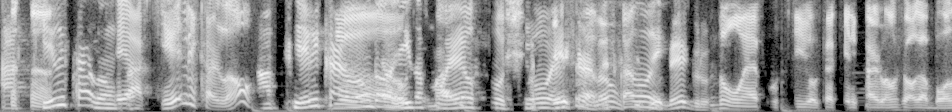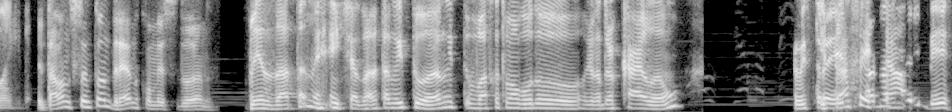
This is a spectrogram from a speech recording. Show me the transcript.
Aquele Carlão, É tá? aquele Carlão? Aquele Carlão Não, da é ex-Apoel, Sochô, esse mesmo, esse Carlão viu aí. negro. Não é possível que aquele Carlão joga bola ainda. Ele tava no Santo André no começo do ano. Exatamente, agora tá no Ituano e o Vasco vai tomar um gol do jogador Carlão. Eu estranhei ele estar na Série B.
